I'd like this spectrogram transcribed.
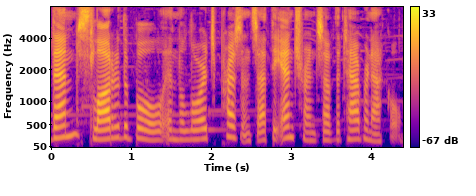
Then slaughter the bull in the Lord's presence at the entrance of the tabernacle.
